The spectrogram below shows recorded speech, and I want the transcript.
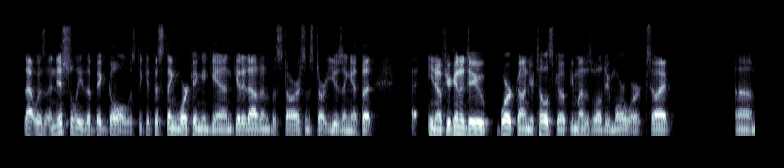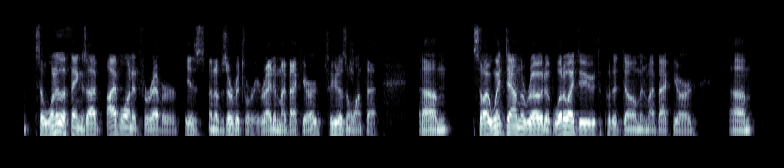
that was initially the big goal was to get this thing working again, get it out into the stars, and start using it. But you know, if you're going to do work on your telescope, you might as well do more work. So I, um, so one of the things I've I've wanted forever is an observatory right in my backyard. So who doesn't want that? Um, so I went down the road of what do I do to put a dome in my backyard. Um,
